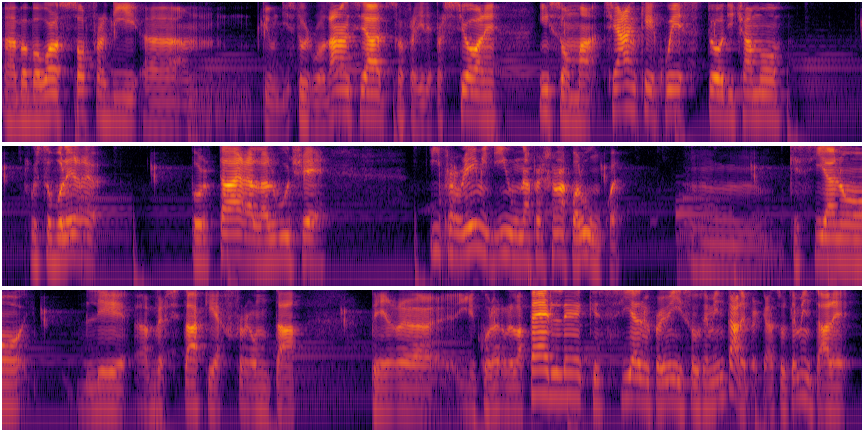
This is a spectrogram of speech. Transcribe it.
uh, Bubba Wallace soffre di, uh, di un disturbo d'ansia, soffre di depressione. Insomma, c'è anche questo, diciamo, questo voler portare alla luce i problemi di una persona qualunque, mm, che siano le avversità che affronta per eh, il colore della pelle, che siano i problemi di salute mentale, perché la salute mentale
